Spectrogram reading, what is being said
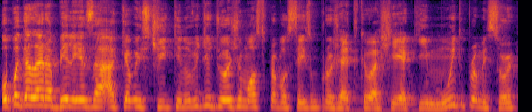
Open galera, beleza? Aqui é o Stick no vídeo de hoje eu mostro pra vocês um projeto que eu achei aqui muito promissor,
